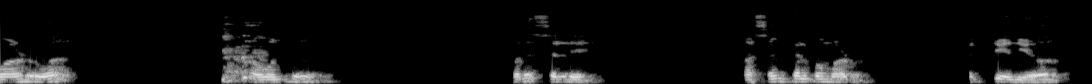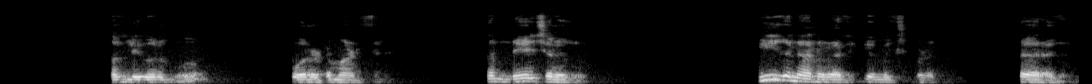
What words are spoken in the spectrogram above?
ಮಾಡುವ ಒಂದು ಮನಸ್ಸಲ್ಲಿ ಆ ಸಂಕಲ್ಪ ಮಾಡುವ ಶಕ್ತಿ ಇದೆಯೋ, ಅಲ್ಲಿವರೆಗೂ ಹೋರಾಟ ಮಾಡ್ತೇನೆ ನನ್ನ ನೇಚರ್ ಅದು. ಈಗ ನಾನು ರಾಜಕೀಯ ಮಿಕ್ಸ್ ಮಾಡೋದು ತಯಾರಾಗಿಲ್ಲ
